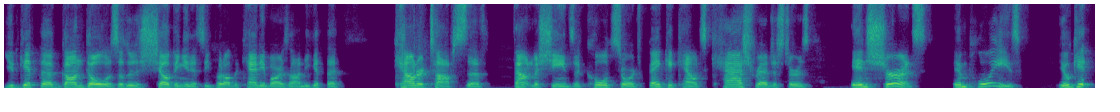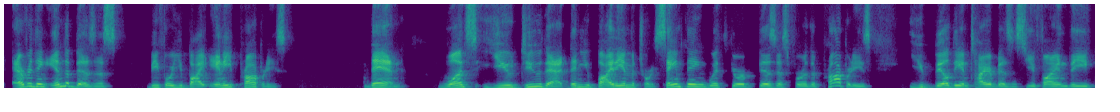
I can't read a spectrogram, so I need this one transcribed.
You'd get the gondolas, those are the shelving units. You put all the candy bars on. You get the countertops, the fountain machines, the cold storage, bank accounts, cash registers, insurance, employees. You'll get everything in the business before you buy any properties. Then once you do that, then you buy the inventory. Same thing with your business for the properties. You build the entire business. You find the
